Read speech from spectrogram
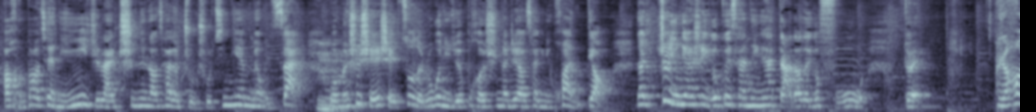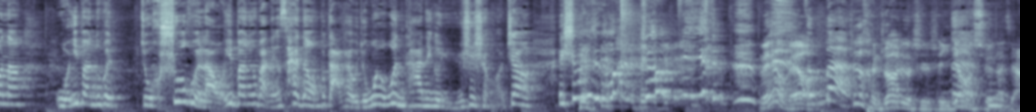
啊很抱歉您一直来吃那道菜的主厨今天没有在，嗯我们是谁谁做的，如果你觉得不合适，那这道菜给你换掉，那这应该是一个贵餐厅应该达到的一个服务，对。然后呢，我一般都会就说回来，我一般就把那个菜单我不打开，我就问问他那个鱼是什么，这样，哎，是不是觉得我很装逼？没 有没有，怎么办这个很重要，这个知识一定要学，大家。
